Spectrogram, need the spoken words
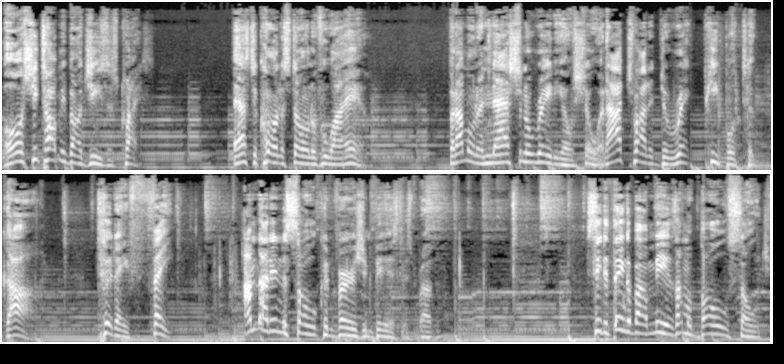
Oh, she taught me about Jesus Christ. That's the cornerstone of who I am but I'm on a national radio show and I try to direct people to God, to their faith. I'm not in the soul conversion business, brother. See, the thing about me is I'm a bold soldier.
